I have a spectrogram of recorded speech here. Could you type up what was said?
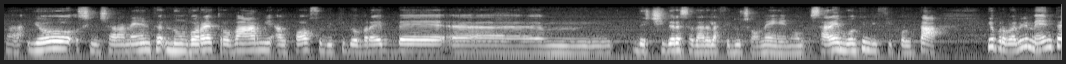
Ma io sinceramente non vorrei trovarmi al posto di chi dovrebbe ehm, decidere se dare la fiducia o meno, sarei molto in difficoltà. Io probabilmente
